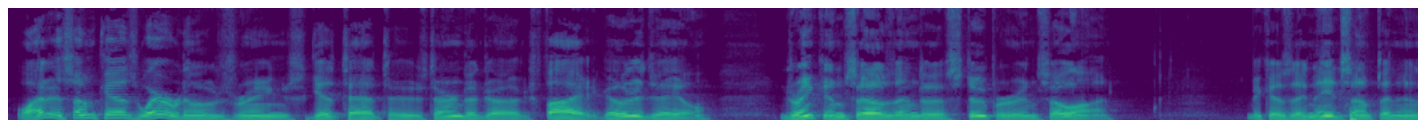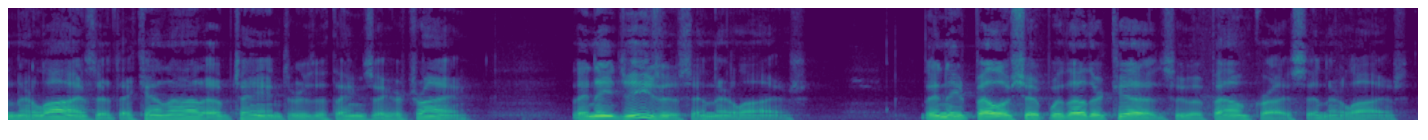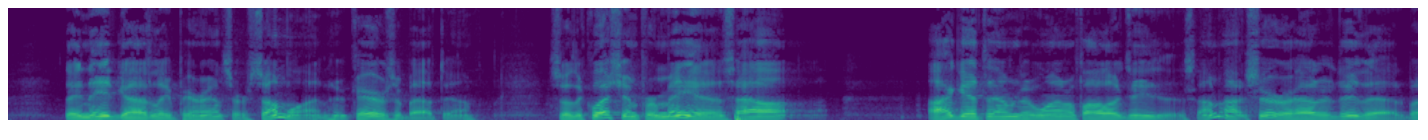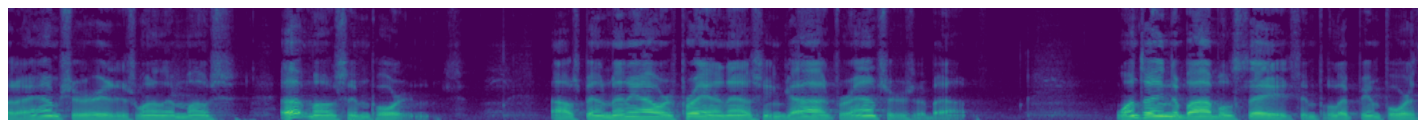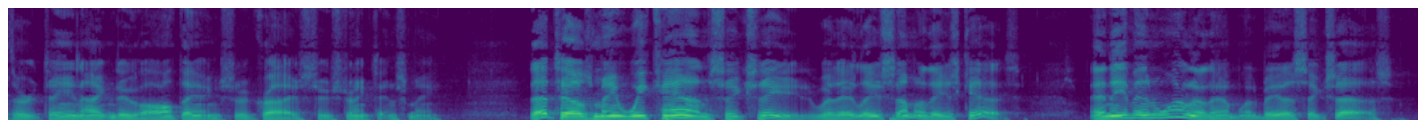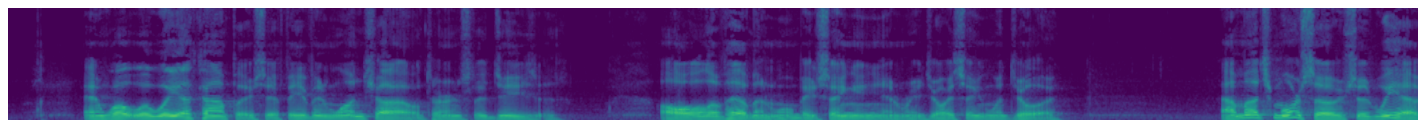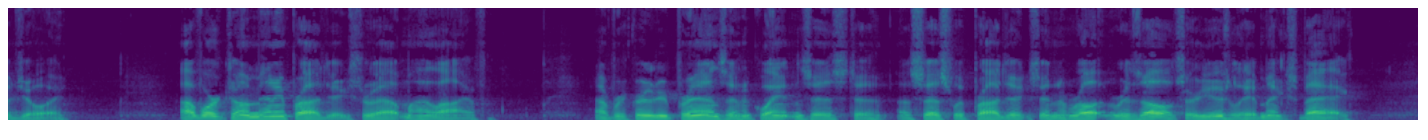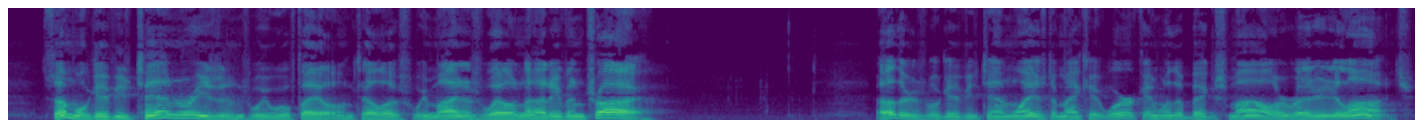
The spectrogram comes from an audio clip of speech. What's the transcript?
Why do some kids wear nose rings, get tattoos, turn to drugs, fight, go to jail? Drink themselves into a stupor and so on because they need something in their lives that they cannot obtain through the things they are trying. They need Jesus in their lives. They need fellowship with other kids who have found Christ in their lives. They need godly parents or someone who cares about them. So the question for me is how I get them to want to follow Jesus. I'm not sure how to do that, but I am sure it is one of the most utmost importance. I'll spend many hours praying, asking God for answers about. One thing the Bible states in Philippians 4:13, I can do all things through Christ who strengthens me. That tells me we can succeed with at least some of these kids. And even one of them would be a success. And what will we accomplish if even one child turns to Jesus? All of heaven will be singing and rejoicing with joy. how much more so should we have joy? I've worked on many projects throughout my life. I've recruited friends and acquaintances to assist with projects, and the results are usually a mixed bag. Some will give you 10 reasons we will fail and tell us we might as well not even try. Others will give you 10 ways to make it work and with a big smile are ready to launch.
